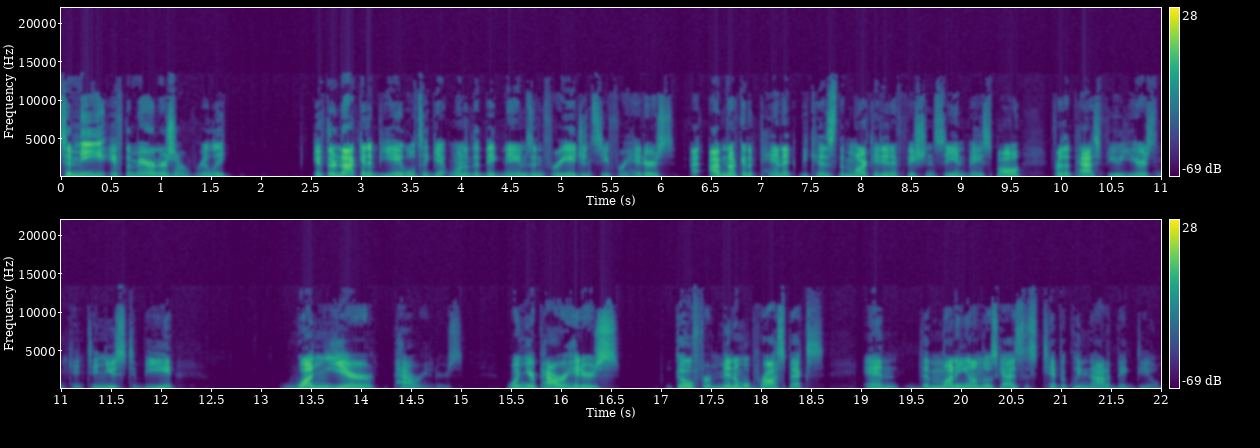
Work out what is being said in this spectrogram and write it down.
To me, if the Mariners are really if they're not going to be able to get one of the big names in free agency for hitters, I, am not going to panic because the market inefficiency in baseball for the past few years and continues to be one year power hitters. One year power hitters go for minimal prospects, and the money on those guys is typically not a big deal.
